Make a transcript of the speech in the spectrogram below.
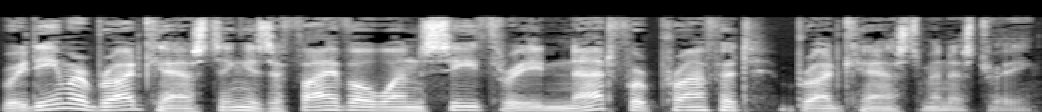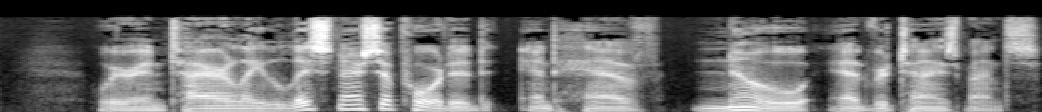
Redeemer Broadcasting is a 501c3 not for profit broadcast ministry. We're entirely listener supported and have no advertisements.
